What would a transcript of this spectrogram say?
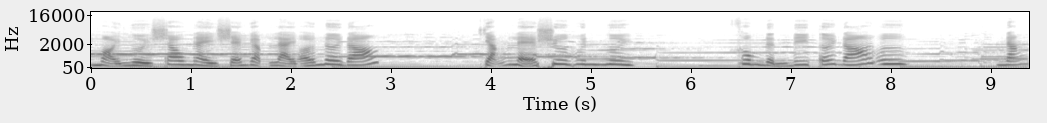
Mọi người sau này sẽ gặp lại ở nơi đó. Chẳng lẽ sư huynh ngươi Không định đi tới đó ư? Nắng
